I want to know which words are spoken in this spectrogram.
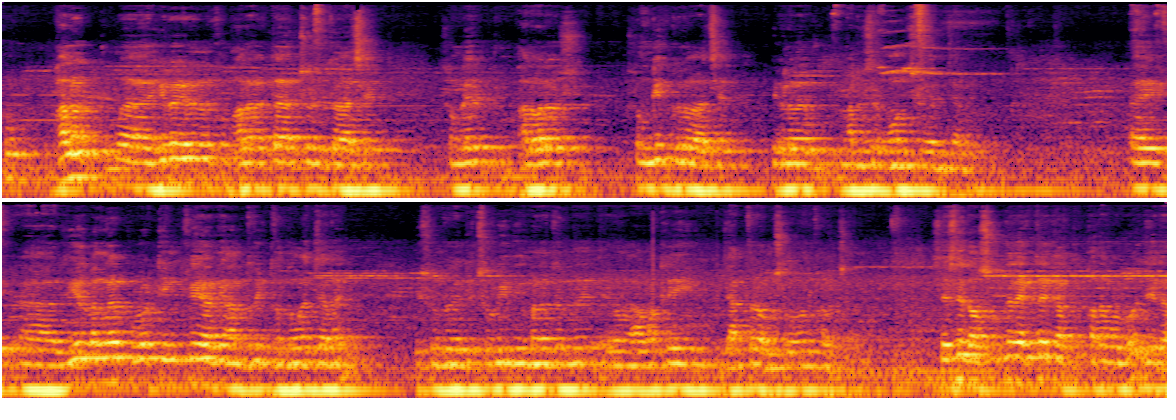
খুব ভালো হিরো হিরোইনের খুব ভালো একটা চরিত্র আছে। সঙ্গে ভালো ভালো সঙ্গীতগুলো আছে। যেগুলো মানুষের মন ছুঁয়ে যাবে এই রিয়েল বাংলার পুরো টিমকে আমি আন্তরিক ধন্যবাদ জানাই। এই সুন্দর একটি ছবি নির্মাণের জন্য এবং আমাকে এই যাত্রার অংশগ্রহণ করার জন্য। শেষে দর্শকদের একটা কথা বলব যেটা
